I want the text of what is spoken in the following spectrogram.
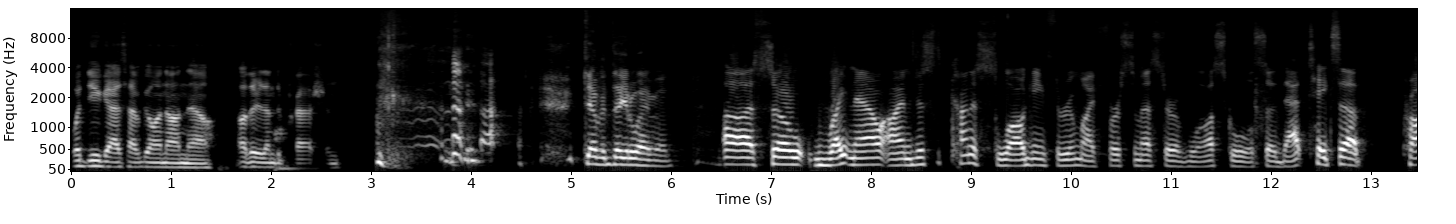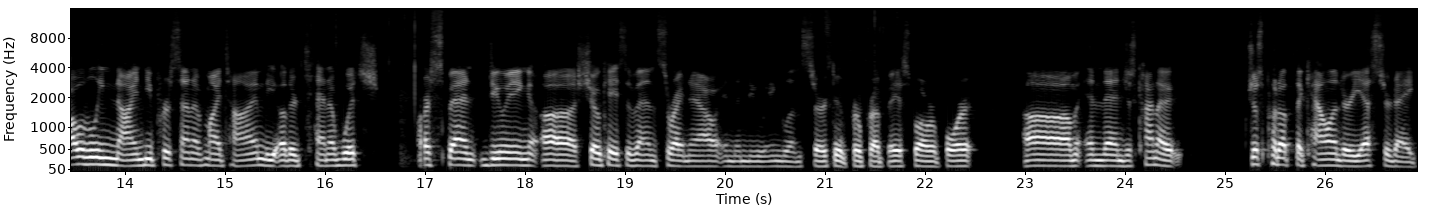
What do you guys have going on now, other than depression? Kevin, take it away, man. Uh, so right now I'm just kind of slogging through my first semester of law school. So that takes up probably 90% of my time, the other 10 of which are spent doing uh, showcase events right now in the New England circuit for Prep Baseball Report. Um, and then just kind of just put up the calendar yesterday,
